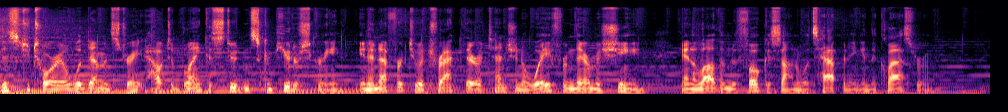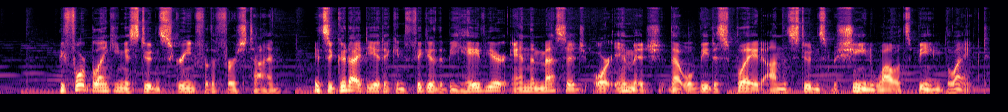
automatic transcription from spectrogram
This tutorial will demonstrate how to blank a student's computer screen in an effort to attract their attention away from their machine and allow them to focus on what's happening in the classroom. Before blanking a student's screen for the first time, it's a good idea to configure the behavior and the message or image that will be displayed on the student's machine while it's being blanked.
